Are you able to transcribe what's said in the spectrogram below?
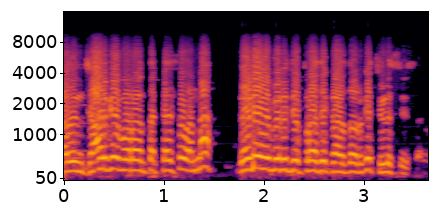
ಅದನ್ನ ಜಾರಿಗೆ ಬರುವಂತ ಕೆಲಸವನ್ನ ಗಡಿ ಅಭಿವೃದ್ಧಿ ಪ್ರಾಧಿಕಾರದವ್ರಿಗೆ ತಿಳಿಸಿ ಸರ್.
